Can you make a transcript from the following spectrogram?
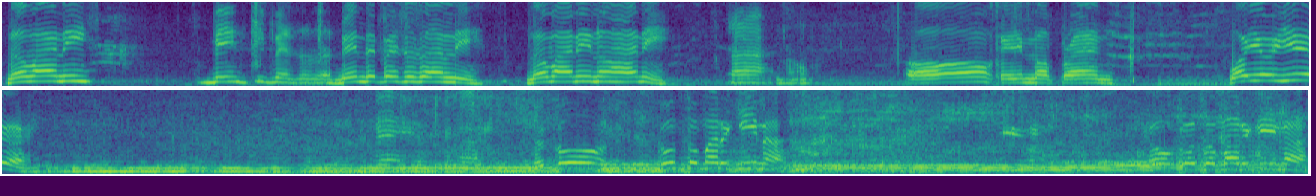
No money. 20 pesos. 20 pesos only. No money, no honey. Ah, no. Okay, my friend. Why you're here? Go, go to Marikina. Go, go to Marikina.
